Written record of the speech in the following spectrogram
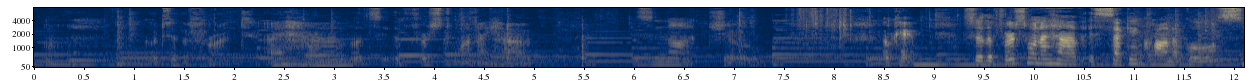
let me go to the front. I have, let's see, the first one I have is not Job. Okay, so the first one I have is Second Chronicles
